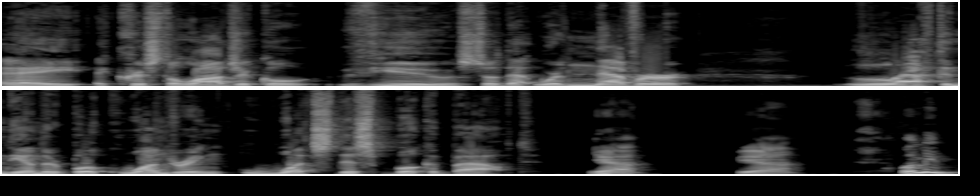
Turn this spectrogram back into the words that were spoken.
a, a Christological view so that we're never left in the end of book wondering what's this book about. Yeah. Yeah. Let me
